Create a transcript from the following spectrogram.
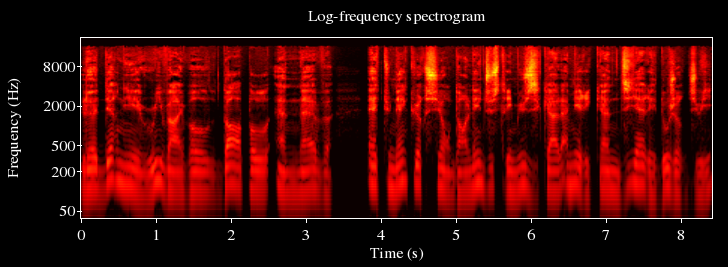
le dernier revival Doppel and Neve est une incursion dans l'industrie musicale américaine d'hier et d'aujourd'hui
